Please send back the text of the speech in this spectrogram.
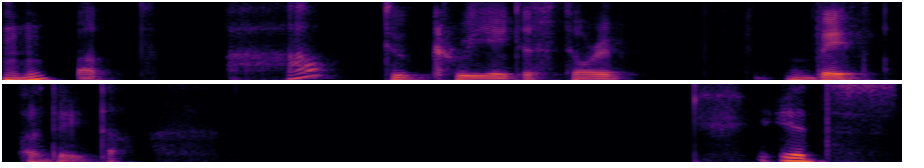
Mhm. But how to create a story with a data? It's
